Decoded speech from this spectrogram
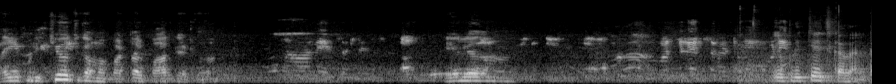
అవి ఇప్పుడు ఇచ్చేయచ్చుకమ్మా పట్టాలు మార్కెట్లో. ఏం లేదమ్మా ఇప్పుడు ఇచ్చేయచ్చు కదంట.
